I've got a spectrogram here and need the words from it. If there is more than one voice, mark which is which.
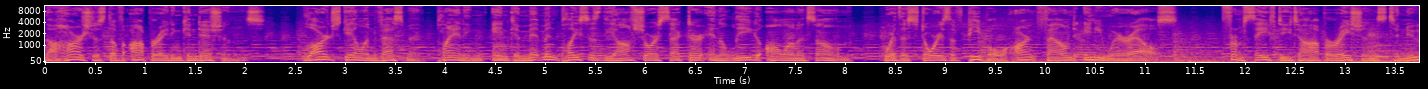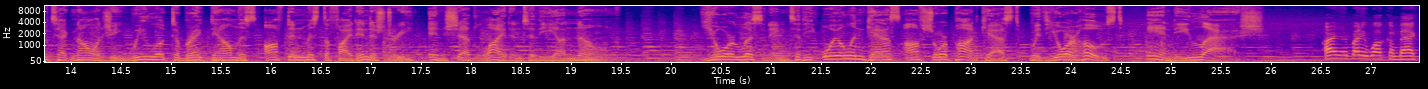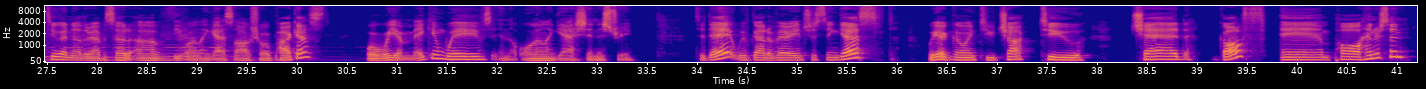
Speaker 1: the harshest of operating conditions. Large scale investment, planning, and commitment places the offshore sector in a league all on its own, where the stories of people aren't found anywhere else. From safety to operations to new technology, we look to break down this often mystified industry and shed light into the unknown. You're listening to the Oil and Gas Offshore Podcast with your host, Andy Lash.
Speaker 2: All right, everybody, welcome back to another episode of the Oil and Gas Offshore Podcast, where we are making waves in the oil and gas industry. Today, we've got a very interesting guest. We are going to talk to Chad Goff and Paul Henderson.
